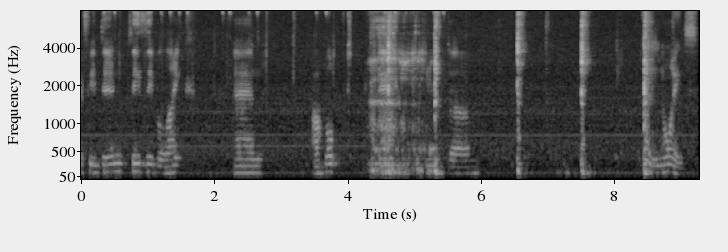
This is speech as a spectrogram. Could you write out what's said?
If you did, please leave a like, and I hope and, um, noise.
